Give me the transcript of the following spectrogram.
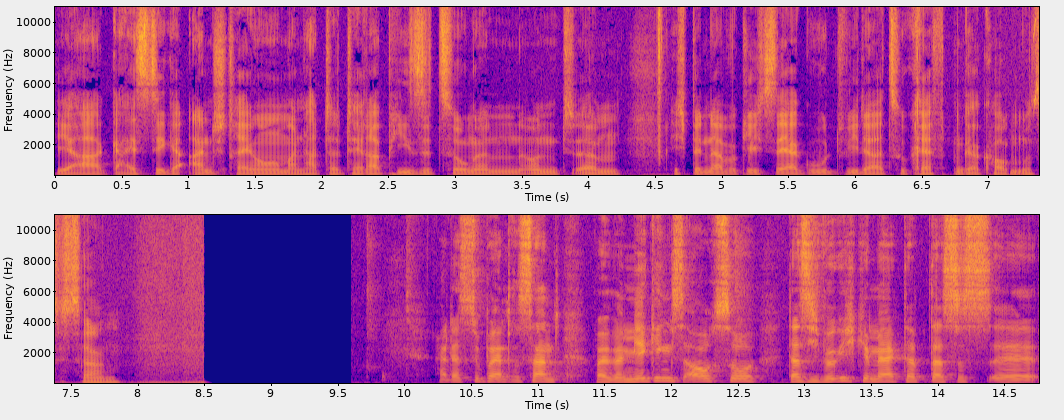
ja, geistige Anstrengungen. Man hatte Therapiesitzungen und ähm, ich bin da wirklich sehr gut wieder zu Kräften gekommen, muss ich sagen. Ja, das ist super interessant, weil bei mir ging es auch so, dass ich wirklich gemerkt habe, dass es äh,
